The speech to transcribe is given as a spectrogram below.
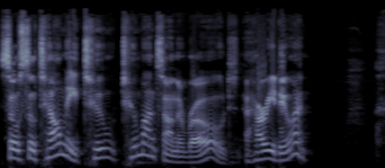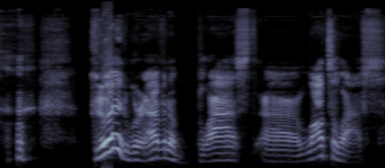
So, so tell me, two two months on the road, how are you doing? Good. We're having a blast. Uh, lots of laughs,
